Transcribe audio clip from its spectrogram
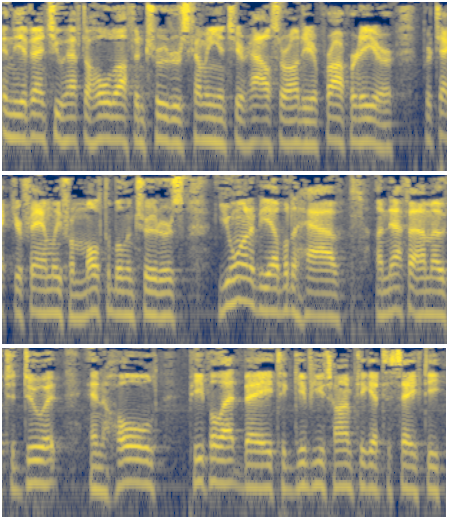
in the event you have to hold off intruders coming into your house or onto your property or protect your family from multiple intruders, you want to be able to have enough ammo to do it and hold people at bay to give you time to get to safety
